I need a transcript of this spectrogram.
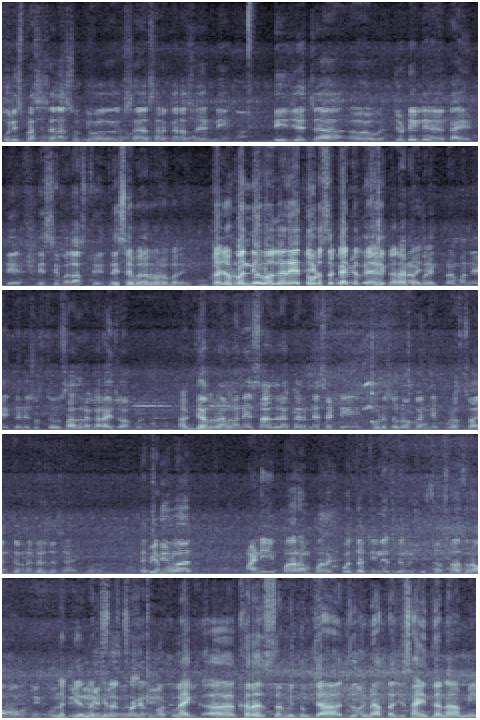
पोलीस प्रशासन असो किंवा स- सरकार असो यांनी डीजेचा जो डेली काय डिसेबल असते Disable त्याच्यावर बरोबर आहे. त्याच्यावर बंदी वगैरे एक थोडंसं काहीतरी हे करायला पाहिजे. पारंपरिकप्रमाणे गणेशोत्सव साजरा करायचो आपण अगदी त्याप्रमाणे साजरा करण्यासाठी थोडंसं लोकांनी प्रोत्साहन करणं गरजेचं आहे त्याच्यामुळे विधिवत आणि पारंपरिक पद्धतीनेच गणेशोत्सव साजरा व्हावा. नक्की ही नक्की. सगळ्यात नाही खरंच सर मी तुमच्या जो तुम्ही आता जे सांगितलं ना मी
